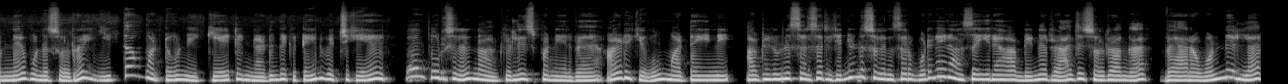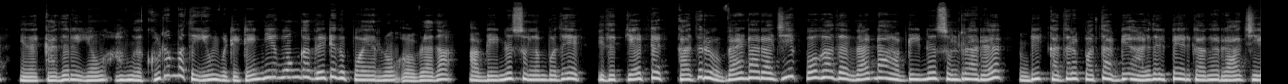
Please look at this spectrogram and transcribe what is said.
ஒன்னே ஒண்ணு சொல்றேன். இதை மட்டும் நீ கேட்டு நடந்துகிட்டேன்னு வச்சுக்கேன் உன் புருஷனை நான் ரிலீஸ் பண்ணிடுவேன் அடிக்கவும் மாட்டேன் நீ அப்படின்னு சார் சரி சரி என்னன்னு சொல்லுங்க சார் உடனே நான் செய்யறேன் அப்படின்னு ராஜி சொல்றாங்க. வேற ஒண்ணு இல்ல. இந்த கதிரையும் அவங்க குடும்பத்தையும் விட்டுட்டு நீ உங்க வீட்டுக்கு போயிடணும் அவ்வளவுதான் அப்படின்னு சொல்லும் போதே இதை கேட்ட கதிரு வேண்டாம் ராஜி போகாத வேண்டாம் அப்படின்னு சொல்றாரு. அப்படியே கதிரை பார்த்து அப்படியே அழுதுகிட்டே இருக்காங்க ராஜி.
